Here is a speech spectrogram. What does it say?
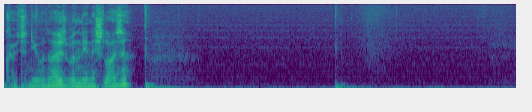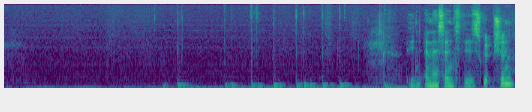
Create a new one of those, run the initializer. The NS entity description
